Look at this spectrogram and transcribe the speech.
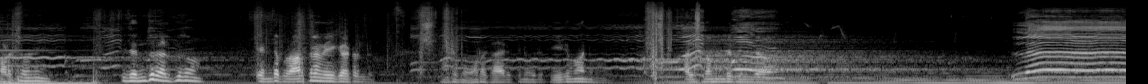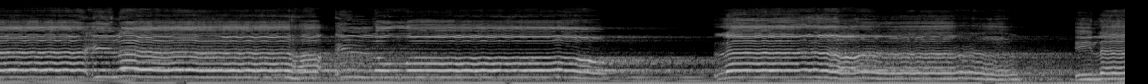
പടച്ചോനെ ഇതെന്തൊരു അത്ഭുതമാണ് എന്റെ പ്രാർത്ഥന നീ കേട്ടല്ലോ. എന്റെ മോടെ കാര്യത്തിന് ഒരു الحمد لله. لا إله إلا الله. لا إله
